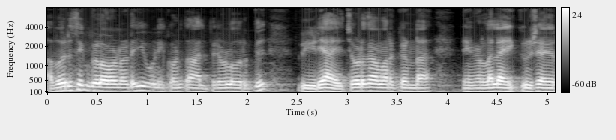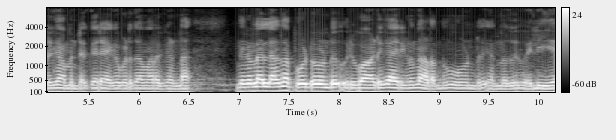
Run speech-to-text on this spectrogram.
അപ്പോൾ ഒരു സിംഗിൾ ഓണറുടെ യൂണിക്കോൺ താല്പര്യമുള്ളവർക്ക് വീഡിയോ അയച്ചു കൊടുക്കാൻ മറക്കണ്ട. നിങ്ങളുടെ ലൈക്കും ഷെയറും കമന്റൊക്കെ രേഖപ്പെടുത്താൻ മറക്കണ്ട. നിങ്ങളെല്ലാം സപ്പോർട്ട് കൊണ്ട് ഒരുപാട് കാര്യങ്ങൾ നടന്നു പോകുന്നുണ്ട് എന്നത് വലിയ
